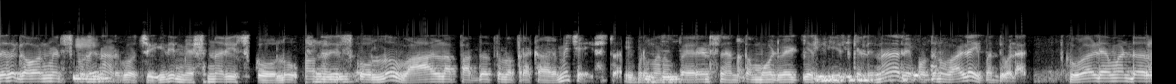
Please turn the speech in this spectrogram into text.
లేదా గవర్నమెంట్ స్కూల్ అయినా అడగవచ్చు ఇది మిషనరీ స్కూల్. మిషనరీ స్కూల్లో వాళ్ళ పద్ధతుల ప్రకారమే చేయిస్తారు. ఇప్పుడు మనం పేరెంట్స్ని ఎంత మోటివేట్ చేసి తీసుకెళ్ళినా రేపొద్దున వాళ్ళే ఇబ్బంది పడాలి. వాళ్ళు ఏమంటారు?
